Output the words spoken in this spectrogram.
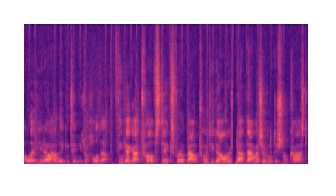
I'll let you know how they continue to hold up. I think I got 12 stakes for about $20, not that much of an additional cost.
